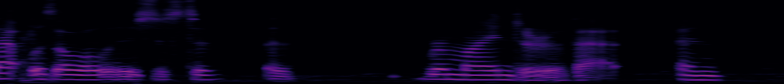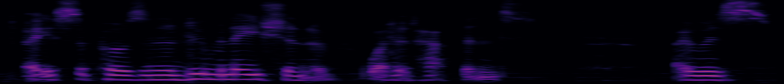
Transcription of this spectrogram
that was all. It was just a reminder of that, and I suppose an illumination of what had happened. I was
